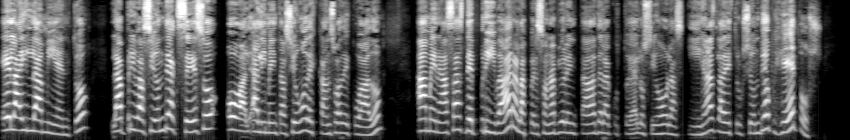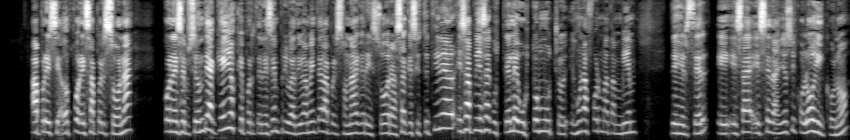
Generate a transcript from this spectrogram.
el aislamiento, la privación de acceso o al- alimentación o descanso adecuado, amenazas de privar a las personas violentadas de la custodia de los hijos o las hijas, la destrucción de objetos apreciados por esa persona, con excepción de aquellos que pertenecen privativamente a la persona agresora. O sea que si usted tiene esa pieza que a usted le gustó mucho, es una forma también de ejercer eh, esa, ese daño psicológico, ¿no?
